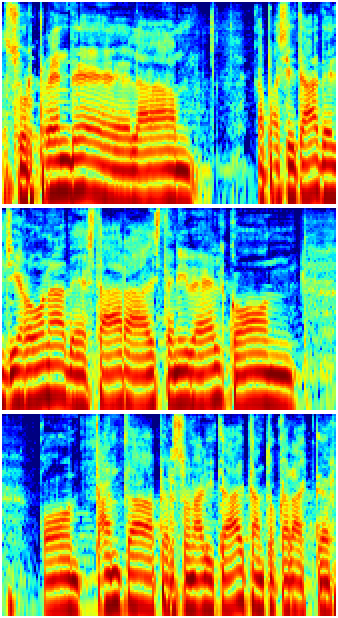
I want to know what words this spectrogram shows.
sorprende la capacidad del Girona de estar a este nivel con, con tanta personalidad y tanto carácter.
